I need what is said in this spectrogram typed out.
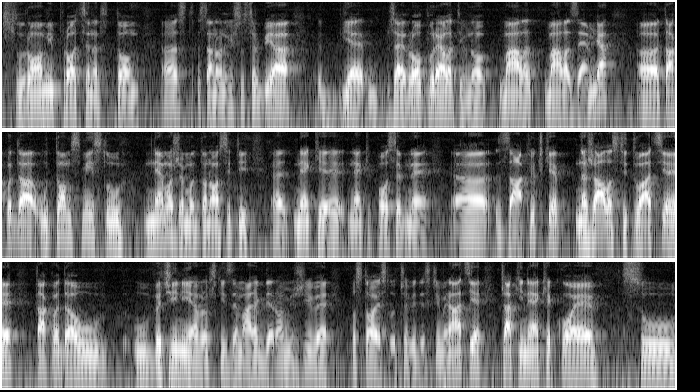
su Romi procenat tom stanovništvu. Srbija je za Evropu relativno mala, mala zemlja, e, tako da u tom smislu ne možemo donositi neke, neke posebne zaključke. Nažalost, situacija je takva da u, u većini evropskih zemalja gde Romi žive postoje slučajevi diskriminacije, čak i neke koje su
